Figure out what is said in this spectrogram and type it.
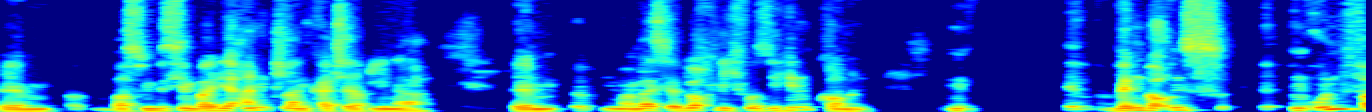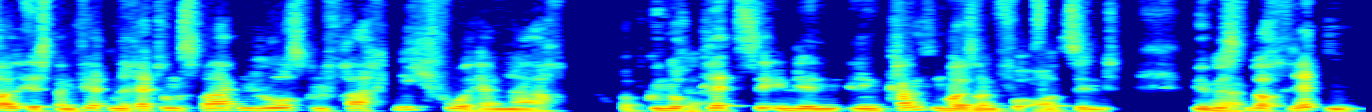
ähm, was ein bisschen bei dir anklang, Katharina, ähm, man weiß ja doch nicht, wo sie hinkommen. Wenn bei uns ein Unfall ist, dann fährt ein Rettungswagen los und fragt nicht vorher nach, ob genug ja. Plätze in den, in den Krankenhäusern vor Ort sind. Wir müssen ja. doch retten.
